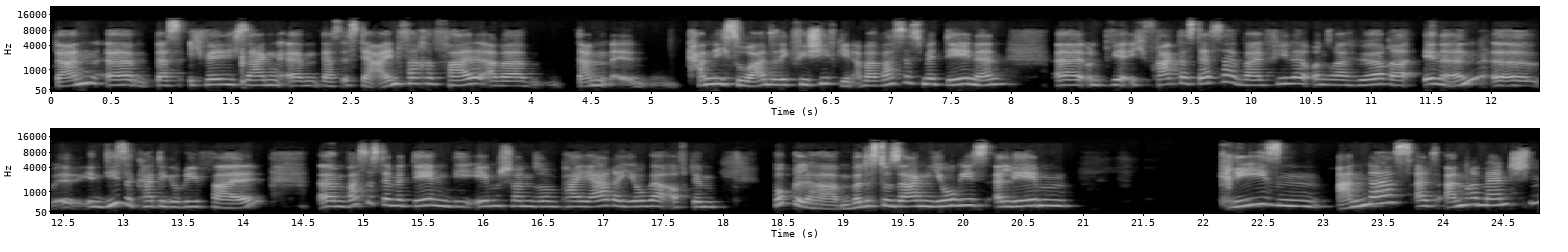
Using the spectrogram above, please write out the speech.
Dann, äh, das, ich will nicht sagen, äh, das ist der einfache Fall, aber dann äh, kann nicht so wahnsinnig viel schiefgehen. Aber was ist mit denen? Äh, und wir, ich frage das deshalb, weil viele unserer HörerInnen äh, in diese Kategorie fallen. Äh, was ist denn mit denen, die eben schon so ein paar Jahre Yoga auf dem Buckel haben? Würdest du sagen, Yogis erleben Krisen anders als andere Menschen?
